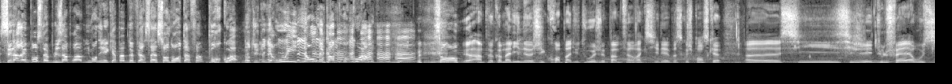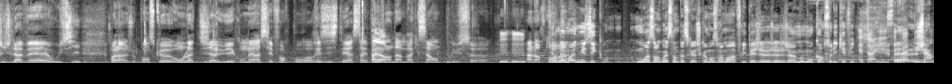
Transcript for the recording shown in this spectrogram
c'est la réponse la plus improbable du monde, il est capable de faire ça. Sandro, t'as faim? Pourquoi? Non, tu peux dire oui, non, mais pas pourquoi? Sandro Euh, Un peu comme Aline, euh, j'y crois pas du tout et je vais pas me faire vacciner parce que je pense que euh, si, si j'ai dû le faire ou si je l'avais ou si. Voilà, je pense qu'on l'a déjà eu et qu'on est assez fort pour résister à ça et pas Alors. besoin d'un vaccin en plus. euh, alors qu'il y aura- Remets-moi une musique moins angoissante parce que là, je commence vraiment à flipper, je- je- j'ai mon corps se liquéfie. Attends, il s'est Euh, pas pris, je- hein.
